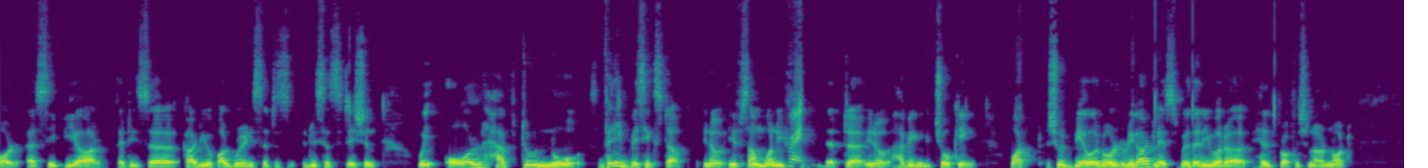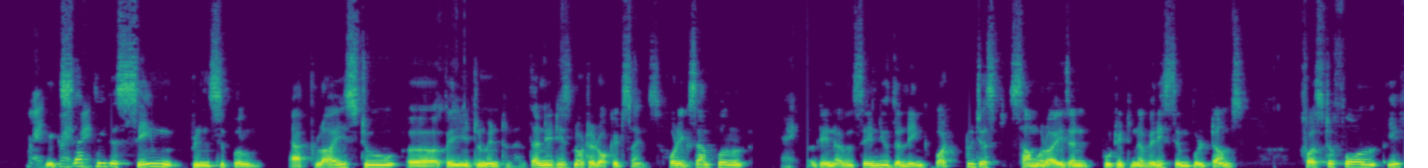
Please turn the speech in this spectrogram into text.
Or a CPR, that is a cardiopulmonary resuscitation. We all have to know very basic stuff. You know, if someone if right. that uh, you know having choking, what should be our role, regardless whether you are a health professional or not. Right, exactly right, the same principle applies to uh, perinatal mental health, and it is not a rocket science. For example, Right. Again, I will send you the link, but to just summarize and put it in a very simple terms. First of all, if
